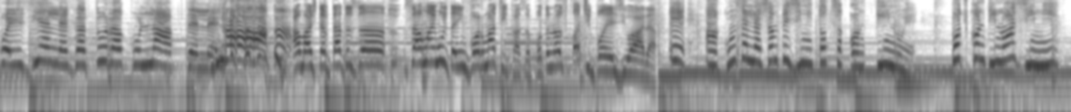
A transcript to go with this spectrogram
poezie în legătură cu laptele? Am așteptat să, să am mai multe informații ca să pot născoci poezioara. E, acum să lăsăm pe Zimi tot să continue. Poți continua, Zimi?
